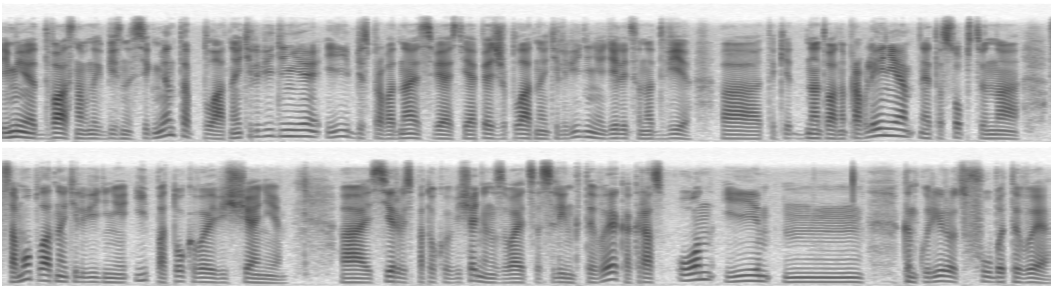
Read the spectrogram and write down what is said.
имеет два основных бизнес-сегмента – платное телевидение и беспроводная связь. И опять же, платное телевидение делится на, две, э, таки, на два направления. Это, собственно, само платное телевидение и потоковое вещание. Э, сервис потокового вещания называется Slink TV. Как раз он и конкурирует с Fubo TV.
